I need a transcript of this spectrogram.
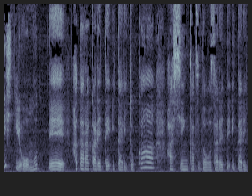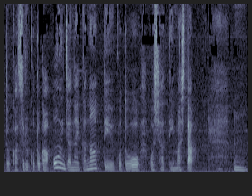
意識を持って働かれていたりとか発信活動をされていたりとかすることが多いんじゃないかなっていうことをおっしゃっていました。うん、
